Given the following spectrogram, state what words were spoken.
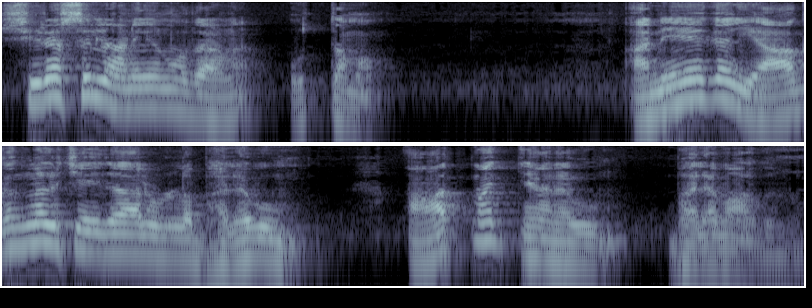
ശിരസിൽ അണിയുന്നതാണ് ഉത്തമം. അനേക യാഗങ്ങൾ ചെയ്താലുള്ള ഫലവും ആത്മജ്ഞാനവും ഫലമാകുന്നു.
